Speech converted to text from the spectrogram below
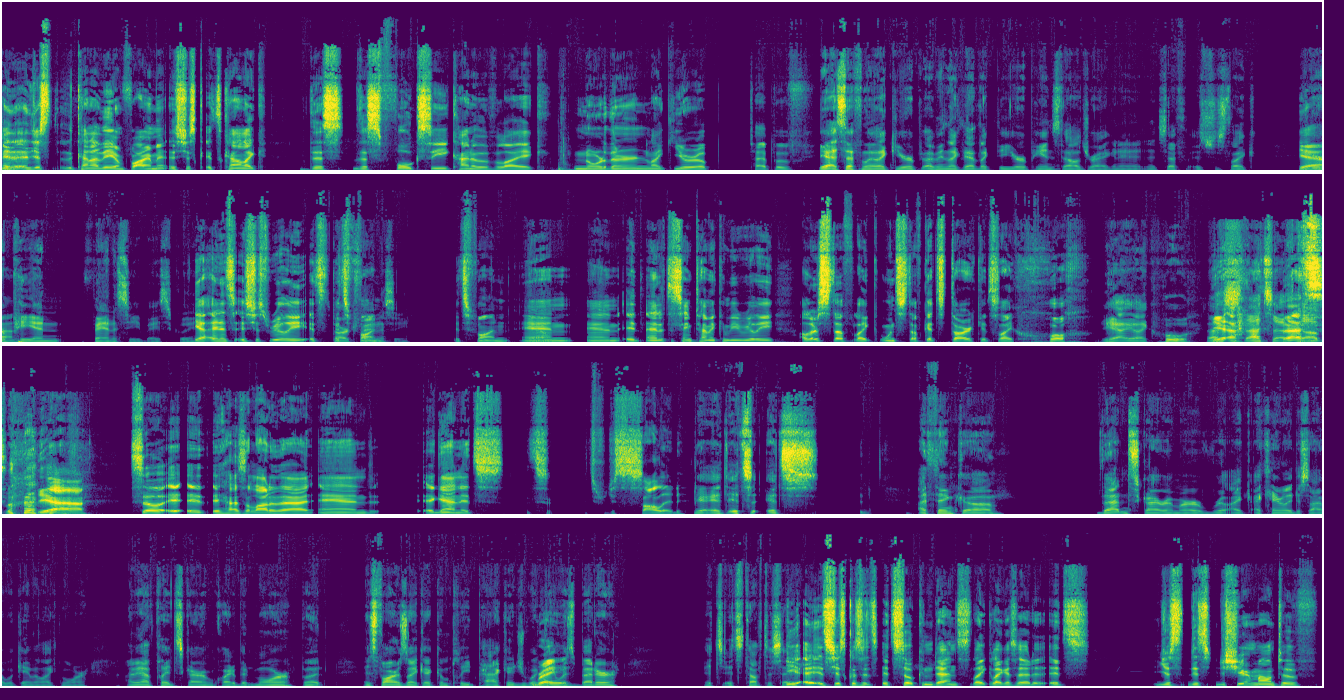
and, and just the, kind of the environment. It's just it's kind of like this this folksy kind of like northern like Europe type of yeah, it's definitely like Europe. I mean, like they have like the European style dragon in it. And it's def- it's just like yeah European fantasy, basically. yeah, and it's it's just really it's dark it's fun. fantasy. It's fun, Yeah. and and it and at the same time it can be really a lot of stuff. Like when stuff gets dark, it's like whoa. Yeah, you're like, that's Yeah, that's That's, up. yeah. So it, it, it has a lot of that, and again, it's it's it's just solid. Yeah, it, it's it's. I think uh, that and Skyrim are real. I I can't really decide what game I liked more. I mean, I've played Skyrim quite a bit more, but as far as like a complete package, what Right. game was better? It's it's tough to say. Yeah, it's just because it's it's so condensed. Like like I said, it's just this the sheer amount of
